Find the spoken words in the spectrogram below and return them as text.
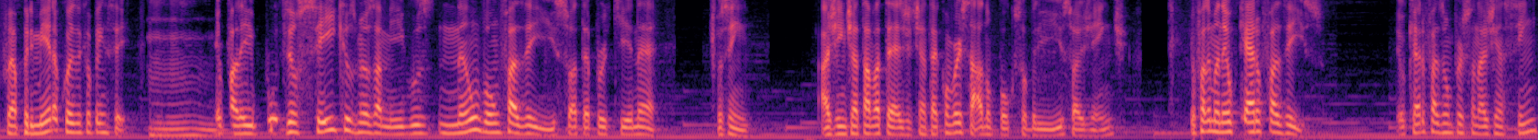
Foi a primeira coisa que eu pensei. Hum. Eu falei, putz, eu sei que os meus amigos não vão fazer isso, até porque, né? Tipo assim, a gente já tava até, já tinha até conversado um pouco sobre isso, a gente. Eu falei, mano, eu quero fazer isso. Eu quero fazer um personagem assim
